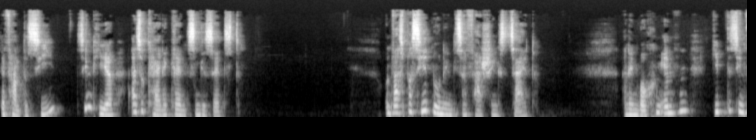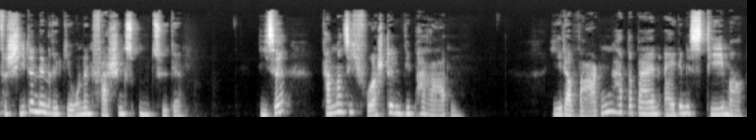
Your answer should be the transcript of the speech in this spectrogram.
Der Fantasie sind hier also keine Grenzen gesetzt. Und was passiert nun in dieser Faschingszeit? An den Wochenenden gibt es in verschiedenen Regionen Faschingsumzüge. Diese kann man sich vorstellen wie Paraden. Jeder Wagen hat dabei ein eigenes Thema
